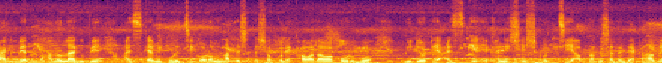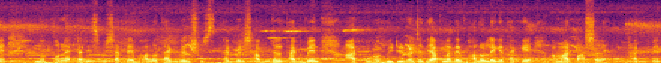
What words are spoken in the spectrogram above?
রাখবেন, ভালো লাগবে। আজকে আমি করেছি গরম ভাতের সাথে সকলে খাওয়া দাওয়া করব। ভিডিওটি আজকে এখানেই শেষ করছি। আপনাদের সাথে দেখা হবে নতুন একটা রেসিপির সাথে। ভালো থাকবেন, সুস্থ থাকবেন, সাবধানে থাকবেন। আর পুরো ভিডিওটা যদি আপনাদের ভালো লেগে থাকে, আমার পাশে থাকবেন।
